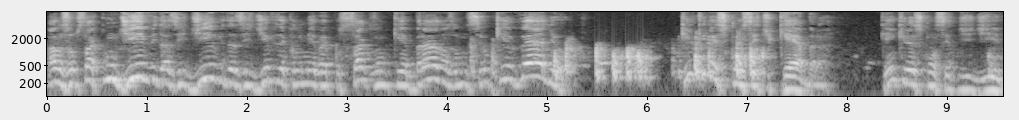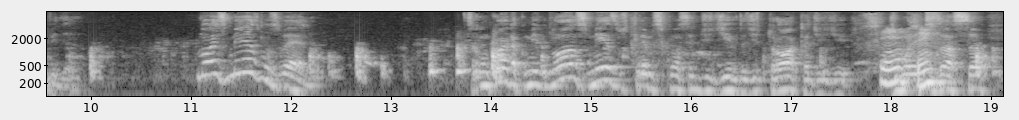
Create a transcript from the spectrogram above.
ah, nós vamos estar com dívidas e dívidas e dívidas, a economia vai pro saco, nós vamos quebrar, nós vamos não sei o quê, velho. Quem criou esse conceito de quebra? Quem criou esse conceito de dívida? Nós mesmos, velho. Você concorda comigo? Nós mesmos criamos esse conceito de dívida, de troca, de, de, sim, de monetização. Sim.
